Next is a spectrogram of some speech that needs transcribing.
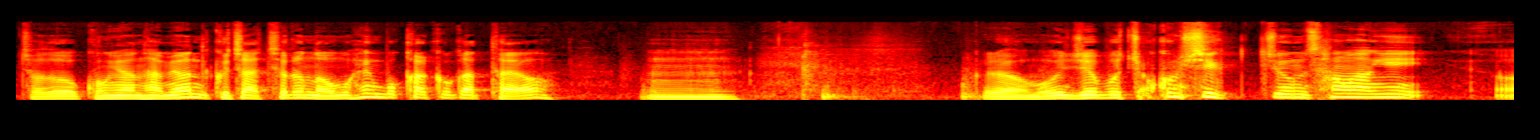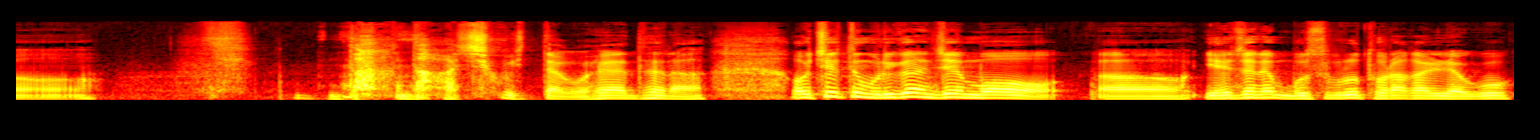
저도 공연하면 그 자체로 너무 행복할 것 같아요. 음, 그래요. 뭐 이제 뭐 조금씩 좀 상황이, 어, 나, 나아지고 있다고 해야 되나. 어쨌든 우리가 이제 뭐, 어, 예전의 모습으로 돌아가려고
